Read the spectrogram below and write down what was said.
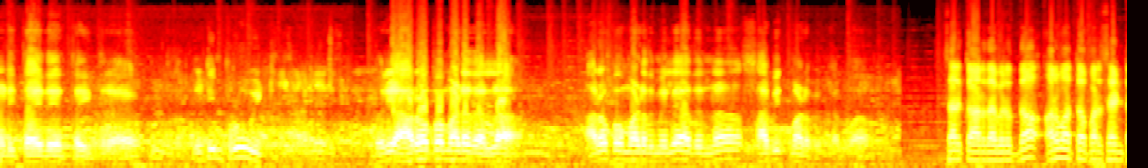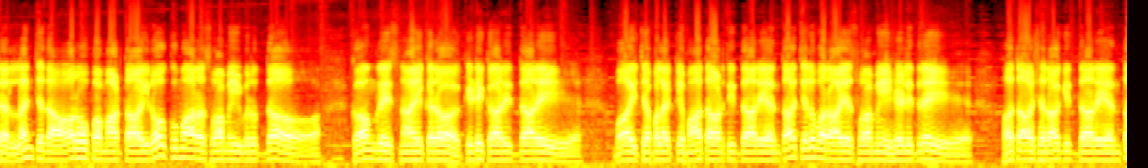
ನಡೀತಾ ಇದೆ ಅಂತ ಇದ್ರೆ ಇಟ್ ಇಂಪ್ರೂವ್ ಇಟ್ ಬರೀ ಆರೋಪ ಮಾಡೋದಲ್ಲ, ಆರೋಪ ಮಾಡಿದ ಮೇಲೆ ಅದನ್ನು ಸಾಬೀತು ಮಾಡಬೇಕಲ್ವಾ? ಸರ್ಕಾರದ ವಿರುದ್ಧ ಅರವತ್ತು ಪರ್ಸೆಂಟ್ ಲಂಚದ ಆರೋಪ ಮಾಡ್ತಾ ಇರೋ ಕುಮಾರಸ್ವಾಮಿ ವಿರುದ್ಧ ಕಾಂಗ್ರೆಸ್ ನಾಯಕರು ಕಿಡಿಕಾರಿದ್ದಾರೆ. ಬಾಯಿ ಚಪಲಕ್ಕೆ ಮಾತಾಡ್ತಿದ್ದಾರೆ ಅಂತ ಚೆಲುವರಾಯಸ್ವಾಮಿ ಹೇಳಿದ್ರೆ ಹತಾಶರಾಗಿದ್ದಾರೆ ಅಂತ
